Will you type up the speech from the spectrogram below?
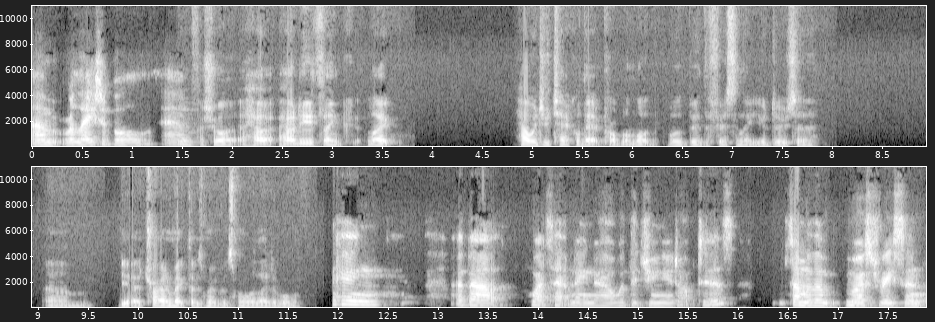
um, relatable. Um, yeah, for sure. How how do you think like how would you tackle that problem? What would be the first thing that you'd do to um, yeah try and make those movements more relatable? Thinking about what's happening now with the junior doctors some of the most recent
